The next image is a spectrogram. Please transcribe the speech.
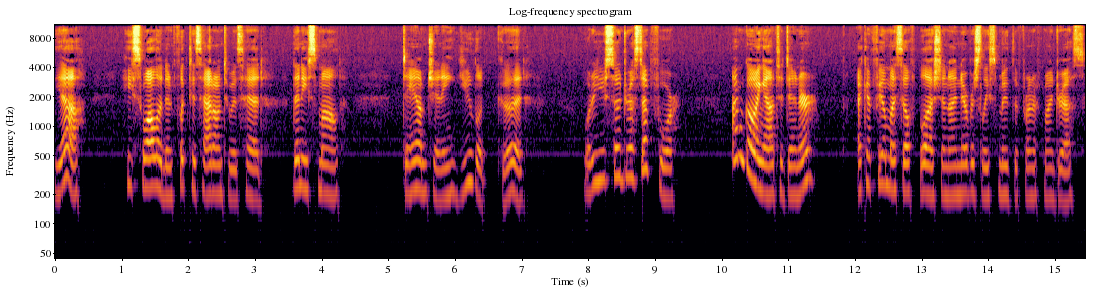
yeah. He swallowed and flicked his hat onto his head. Then he smiled. Damn, Jennie, you look good. What are you so dressed up for? I'm going out to dinner. I could feel myself blush, and I nervously smoothed the front of my dress.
